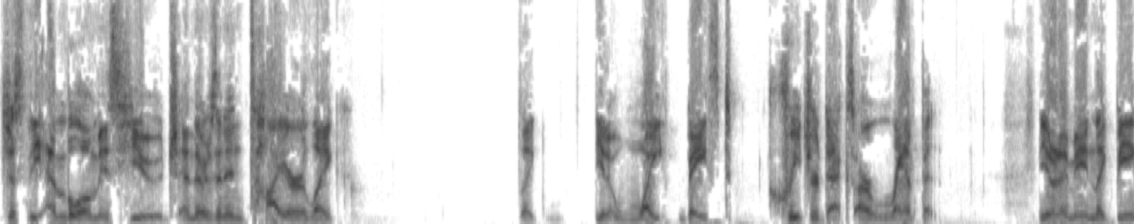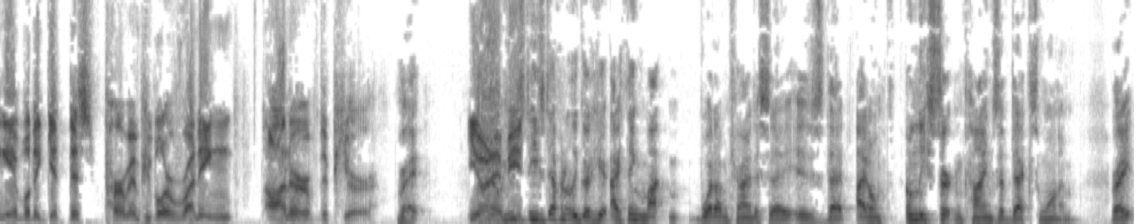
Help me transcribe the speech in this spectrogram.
just the emblem is huge, and there's an entire, like, like, you know, white based creature decks are rampant. You know what I mean? Like, being able to get this permanent, people are running Honor of the Pure. right. You know what No, I mean? he's, he's definitely good here. I think my, what I'm trying to say is that I don't only certain kinds of decks want him, right?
